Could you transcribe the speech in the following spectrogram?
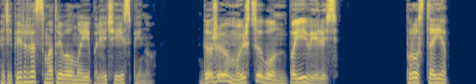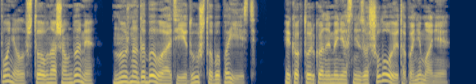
и теперь рассматривал мои плечи и спину. «Даже мышцы вон появились». «Просто я понял, что в нашем доме нужно добывать еду, чтобы поесть. И как только на меня снизошло это понимание,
